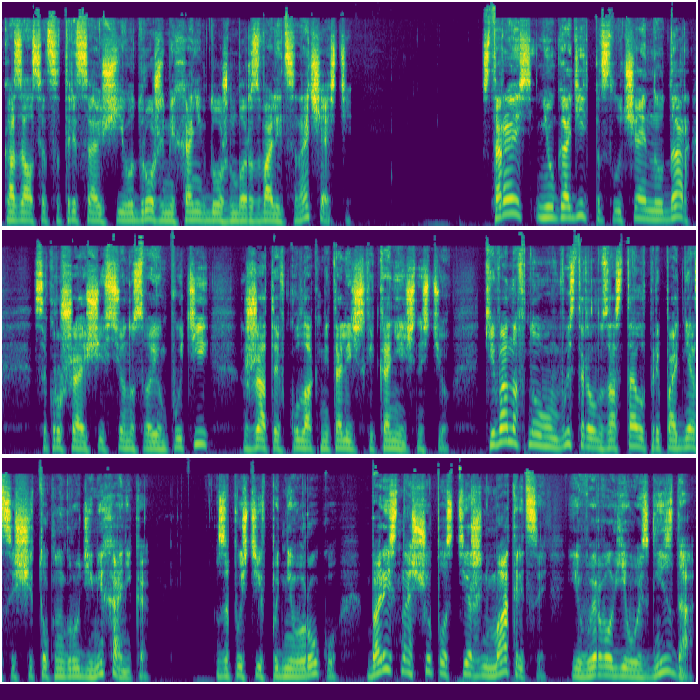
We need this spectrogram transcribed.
Казалось, от сотрясающей его дрожи механик должен был развалиться на части. Стараясь не угодить под случайный удар, сокрушающий все на своем пути, сжатый в кулак металлической конечностью, Киванов новым выстрелом заставил приподняться щиток на груди механика. Запустив под него руку, Борис нащупал стержень матрицы и вырвал его из гнезда.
